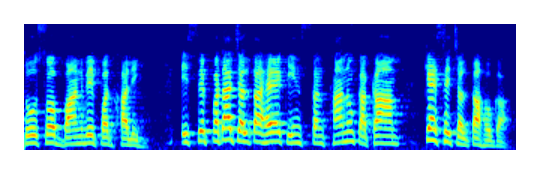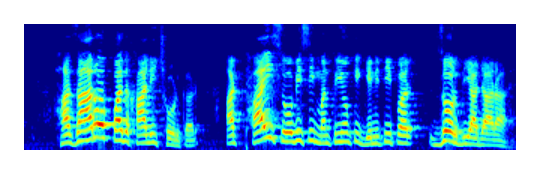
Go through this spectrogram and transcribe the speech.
दो सौ बानवे पद खाली हैं। इससे पता चलता है कि इन संस्थानों का काम कैसे चलता होगा। हज़ारों पद खाली छोड़कर 28 ओबीसी मंत्रियों की गिनती पर ज़ोर दिया जा रहा है।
